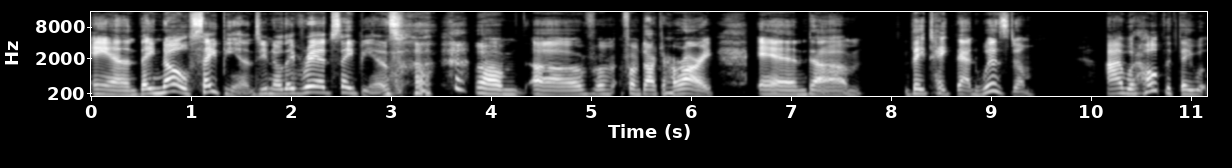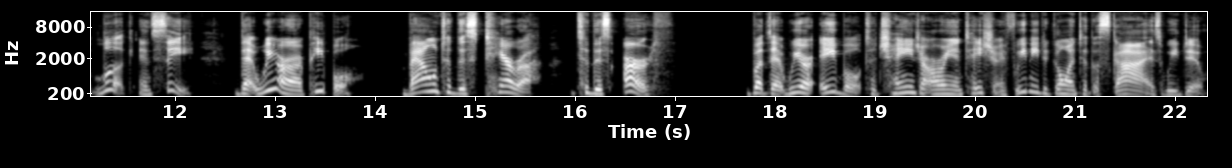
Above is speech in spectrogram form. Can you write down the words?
and they know sapiens you know they've read sapiens um, uh, from, from dr harari and um, they take that wisdom. I would hope that they would look and see that we are a people bound to this terra to this earth but that we are able to change our orientation. If we need to go into the skies, we do.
